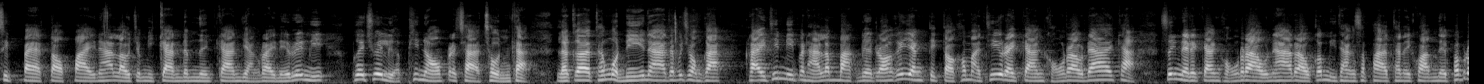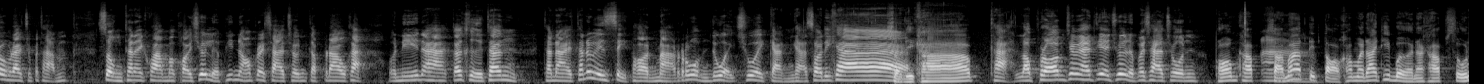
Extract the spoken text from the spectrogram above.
68 ต่อไปนะฮะเราจะมีการดำเนินการอย่างไรในเรื่องนี้ เพื่อช่วยเหลือพี่น้องประชาชนค่ะ แล้วก็ทั้งหมดนี้นะท่านผู้ชมคะใครที่มีปัญหาลำบากเดือดร้อนก็ยังติดต่อเข้ามาที่รายการของเราได้ค่ะ ซึ่งในรายการของเรานะฮะเราก็มีทางสภาทนายความในพระบรมราชูปถัมภ์ส่งทนายความมาคอยช่วยเหลือพี่น้องประชาชนกับเราค่ะ วันนี้นะคะก็คือท่าน ทนายธนวินศรีพรมาร่วมด้วยช่วยกันค่ะ สวัสดีค่ะสวัสดีครับ ค่ะ เราพร้อมใช่ไหมที่จะช่วยเหลือประชาชน พร้อมครับ อ่า สามารถติดต่อเข้ามาได้ที่เบอร์นะครับ 0817159551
